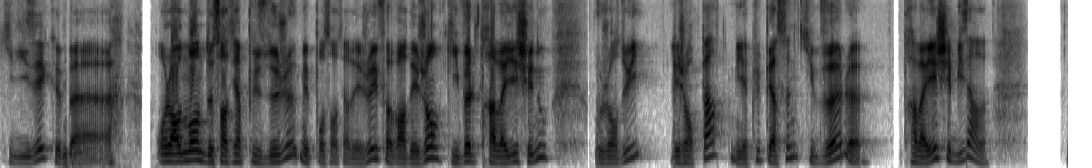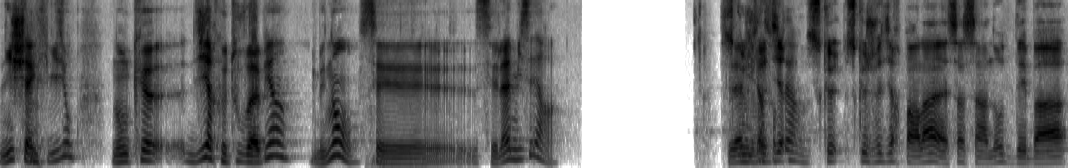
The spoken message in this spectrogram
qui disait que bah on leur demande de sortir plus de jeux, mais pour sortir des jeux, il faut avoir des gens qui veulent travailler chez nous. Aujourd'hui, les gens partent, mais il n'y a plus personne qui veulent travailler chez Blizzard, ni chez Activision. Donc euh, dire que tout va bien, mais non, c'est c'est la misère. Ce que, je veux dire, ce, que, ce que je veux dire par là, ça c'est un autre débat,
